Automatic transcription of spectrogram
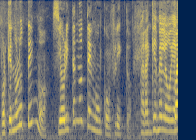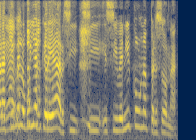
Porque no lo tengo. Si ahorita no tengo un conflicto. ¿Para qué me lo voy a crear? ¿Para qué me lo voy a crear? Si, si, si venir con una persona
